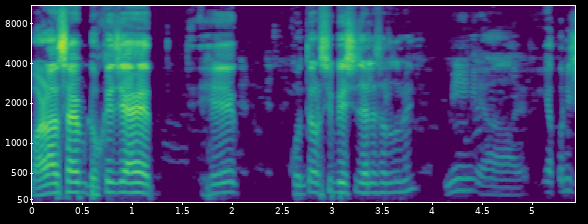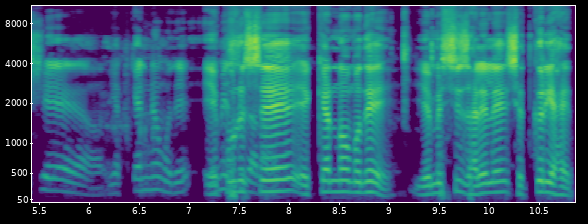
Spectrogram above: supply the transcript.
बाळासाहेब ढोके जे आहेत हे कोणत्या वर्षी बेसी झाले सर तुम्ही? मी एकोणीसशे एक्क्याण्णवमध्ये एकोणीसशे एक्क्याण्णवमध्ये एम एस सी झालेले शेतकरी आहेत.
